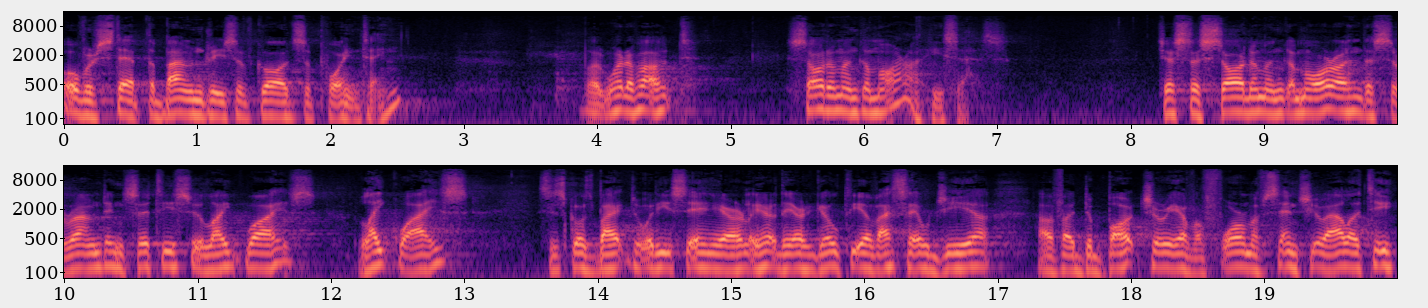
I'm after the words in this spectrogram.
overstepped the boundaries of God's appointing, but what about Sodom and Gomorrah, he says? Just as Sodom and Gomorrah and the surrounding cities who likewise, likewise, this goes back to what he's saying earlier, they are guilty of aselgeia, of a debauchery, of a form of sensuality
